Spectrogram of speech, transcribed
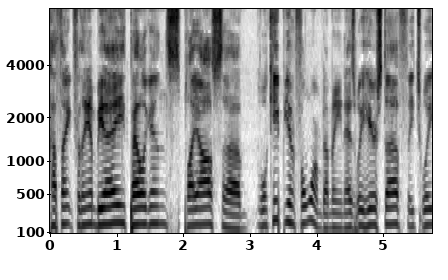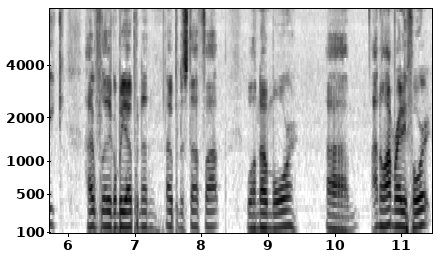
I think for the NBA, Pelicans playoffs. Uh, we'll keep you informed. I mean, as we hear stuff each week, hopefully they're gonna be opening opening stuff up. We'll know more. Um, I know I'm ready for it.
